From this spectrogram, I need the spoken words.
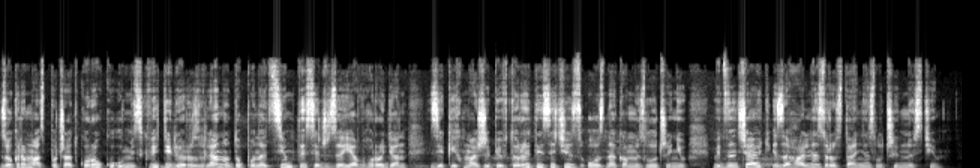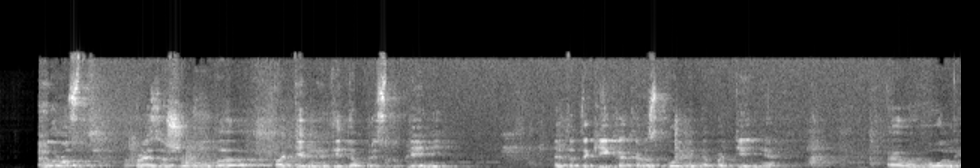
Зокрема, з початку року у міськвідділі розглянуто понад 7 тисяч заяв городян, з яких майже півтори тисячі з ознаками злочинів. Відзначають і загальне зростання злочинності. Но рост произошел э, по отдельным видам преступлений. Это такие, как разбойные нападения, э, угоны.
